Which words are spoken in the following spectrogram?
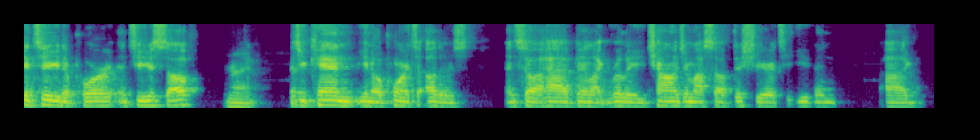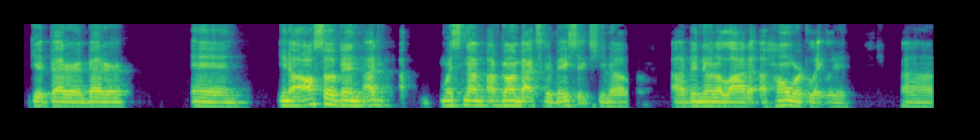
continue to pour into yourself. Right. But you can, you know, pour into others. And so I have been like really challenging myself this year to even uh, get better and better. And, you know, also been, I, once I've gone back to the basics, you know, I've been doing a lot of homework lately. Uh,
